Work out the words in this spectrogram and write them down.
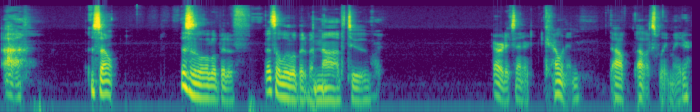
Uh, so, this is a little bit of. That's a little bit of a nod to entered Conan. I'll, I'll explain later.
